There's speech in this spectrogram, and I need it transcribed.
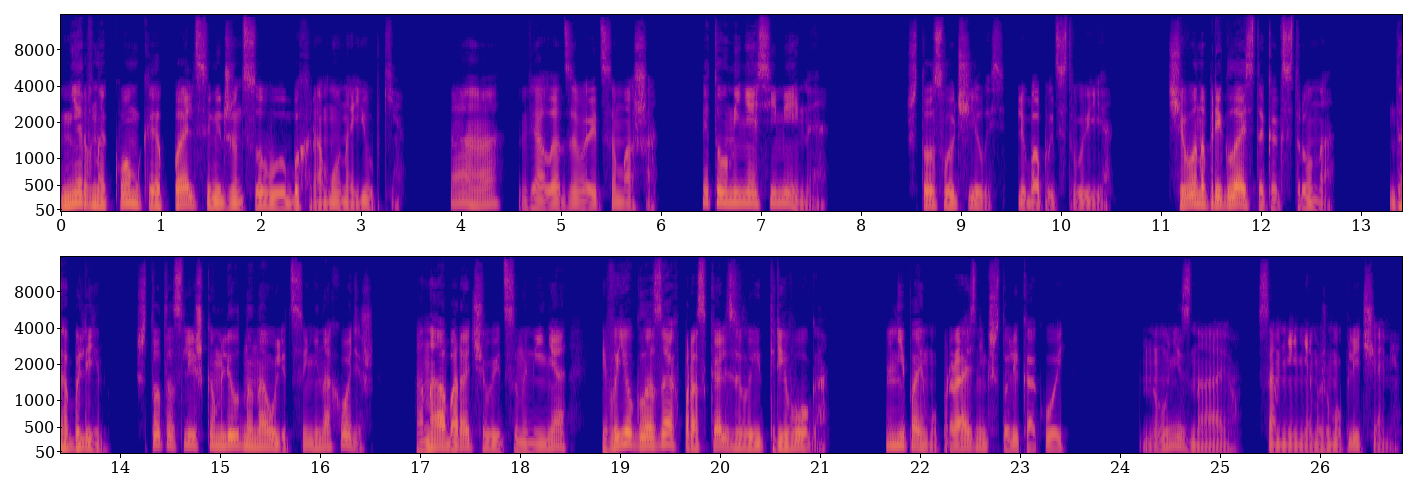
нервно комкая пальцами джинсовую бахрому на юбке. «Ага», — вяло отзывается Маша. «Это у меня семейное». «Что случилось?» — любопытствую я. «Чего напряглась-то, как струна?» «Да блин, что-то слишком людно на улице, не находишь?» Она оборачивается на меня, и в ее глазах проскальзывает тревога. Не пойму, праздник, что ли, какой? Ну, не знаю сомнением жму плечами.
